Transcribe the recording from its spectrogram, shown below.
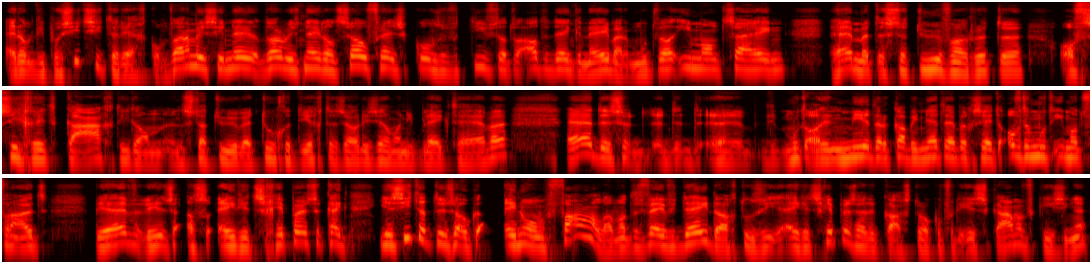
en op die positie terechtkomt? Waarom is, in Nederland, waarom is Nederland zo vreselijk conservatief dat we altijd denken: nee, maar er moet wel iemand zijn hè, met de statuur van Rutte of Sigrid Kaag, die dan een statuur werd toegedicht en zo, die ze helemaal niet bleek te hebben. Hè, dus uh, moet al in meerdere kabinetten hebben gezeten. Of er moet iemand vanuit, als Edith Schippers. Kijk, je ziet dat dus ook enorm falen. Want de VVD dacht toen ze Edith Schippers uit de kast trokken voor de Eerste Kamerverkiezingen.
